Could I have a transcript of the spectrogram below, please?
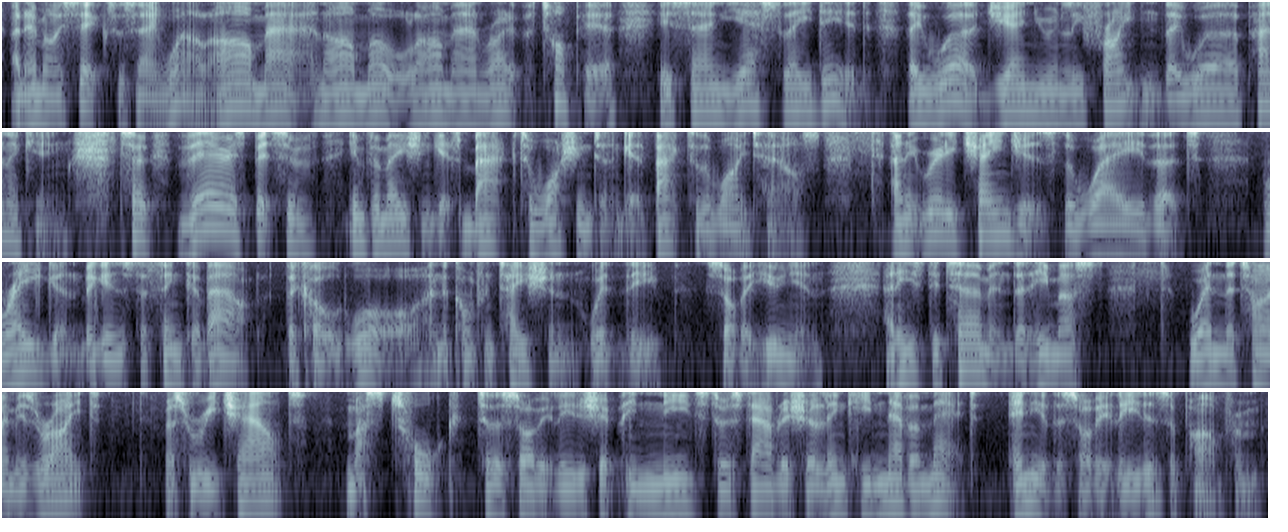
And MI6 are saying, well, our man, our mole, our man right at the top here is saying, yes, they did. They were genuinely frightened. They were panicking. So various bits of information gets back to Washington, get back to the White House. And it really changes the way that Reagan begins to think about the Cold War and the confrontation with the Soviet Union. And he's determined that he must, when the time is right, must reach out, must talk to the Soviet leadership. He needs to establish a link. He never met any of the Soviet leaders apart from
